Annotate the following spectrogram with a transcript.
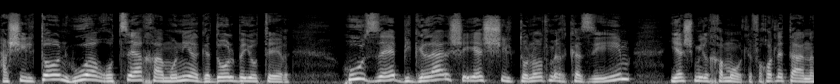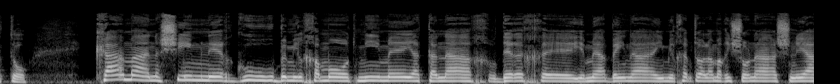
השלטון הוא הרוצח ההמוני הגדול ביותר. הוא זה, בגלל שיש שלטונות מרכזיים, יש מלחמות, לפחות לטענתו. כמה אנשים נהרגו במלחמות מימי התנ"ך, דרך uh, ימי הביניים, מלחמת העולם הראשונה, השנייה.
